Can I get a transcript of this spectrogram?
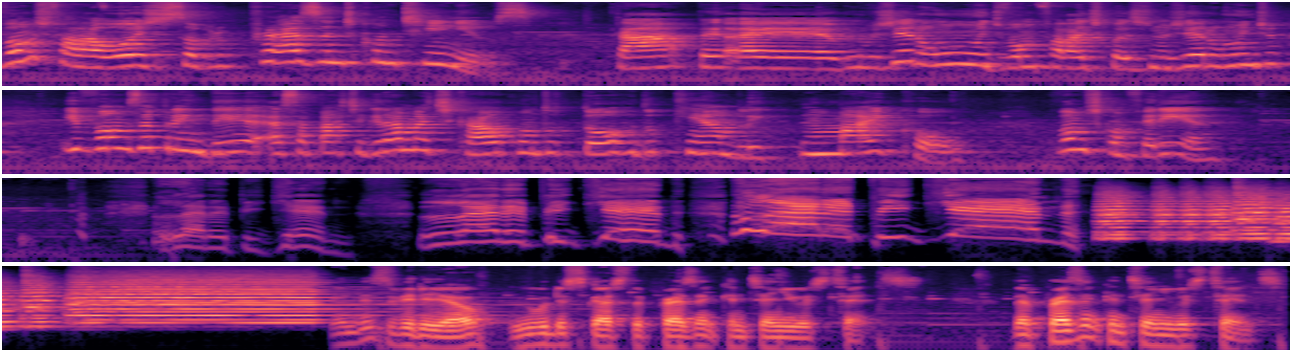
Vamos falar hoje sobre o Present Continuous, tá? É, no gerúndio, vamos falar de coisas no gerúndio e vamos aprender essa parte gramatical com o tutor do Cambly, Michael. Vamos conferir? Let it begin. Let it begin. Let it begin. In this video, we will discuss the present continuous tense. The present continuous tense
